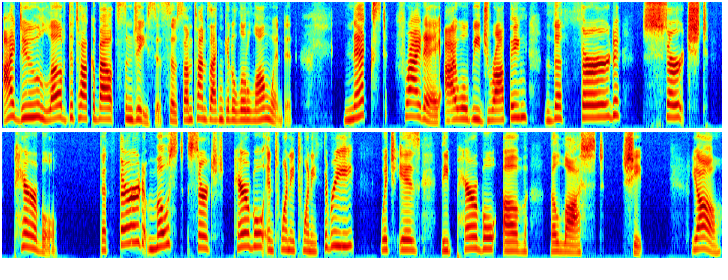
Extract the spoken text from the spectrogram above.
I do love to talk about some Jesus. So sometimes I can get a little long winded. Next Friday, I will be dropping the third searched parable the third most searched parable in 2023, which is the parable of the lost sheep. Y'all,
